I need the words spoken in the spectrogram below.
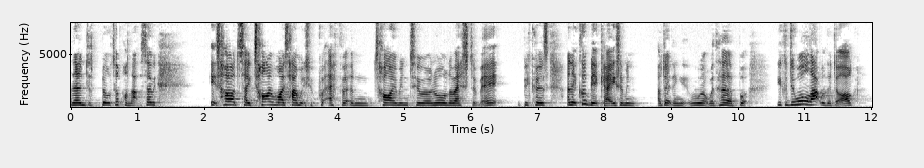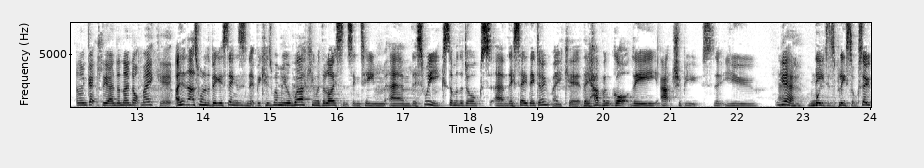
then just built up on that. So it's hard to say time wise how much you put effort and time into and all the rest of it because and it could be a case i mean i don't think it will not with her but you could do all that with a dog and then get to the end and then not make it I think that's one of the biggest things, isn't it? Because when we were working with the licensing team um, this week, some of the dogs um, they say they don't make it. They haven't got the attributes that you um, Yeah. need as a police dog. So.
